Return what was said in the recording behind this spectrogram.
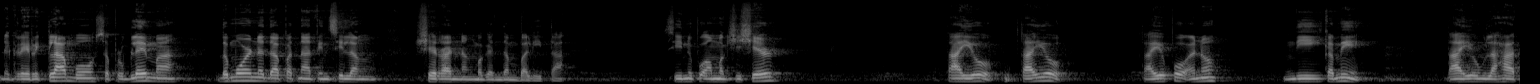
nagrereklamo sa problema, the more na dapat natin silang sharean ng magandang balita. Sino po ang mag-share? Tayo. Tayo. Tayo po, ano? Hindi kami. Tayong lahat.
